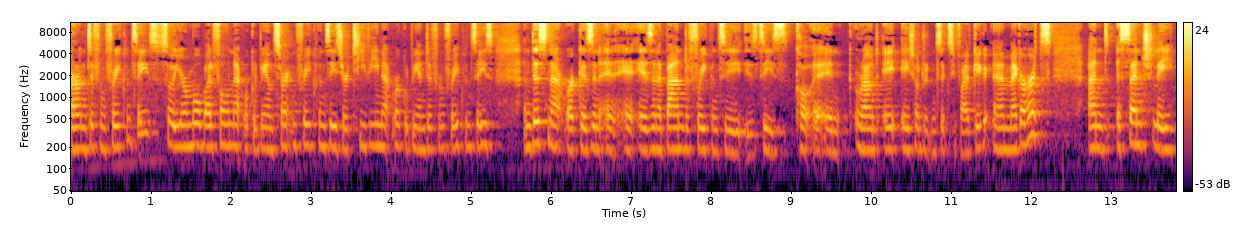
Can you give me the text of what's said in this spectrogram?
are on different frequencies. So your mobile phone network would be on certain frequencies, your TV network would be on different frequencies, and this network is in is in a band of frequencies in around 865 gig, uh, megahertz, and essentially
